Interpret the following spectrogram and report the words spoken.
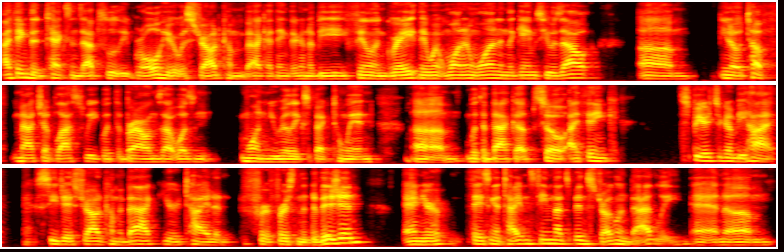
I think the Texans absolutely roll here with Stroud coming back. I think they're going to be feeling great. They went one and one in the games he was out. Um, you know, tough matchup last week with the Browns. That wasn't one you really expect to win um, with a backup. So I think spirits are going to be high. CJ Stroud coming back. You're tied for first in the division and you're facing a Titans team that's been struggling badly. And um,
